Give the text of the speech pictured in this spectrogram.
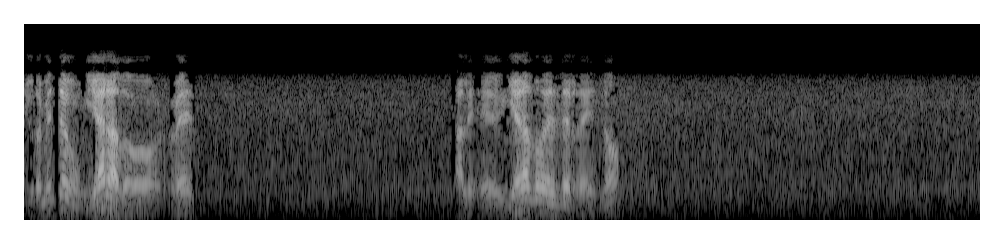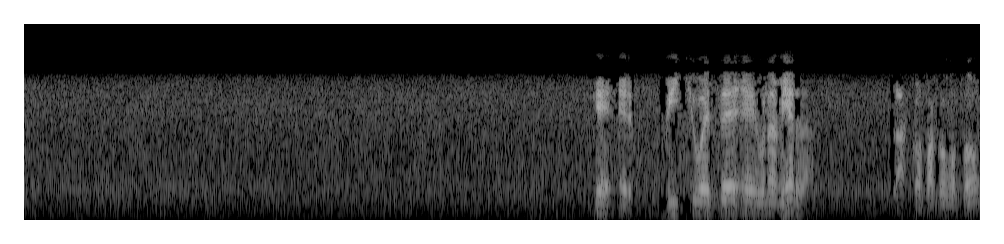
Yo también tengo un guiarado, red. Vale, el guiarado es de red, ¿no? Que el pichu este es una mierda. Las cosas como son.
